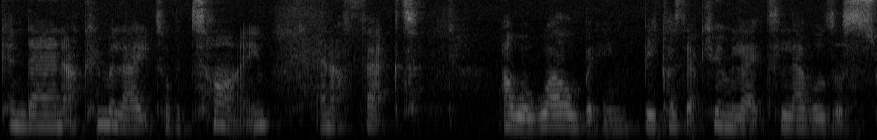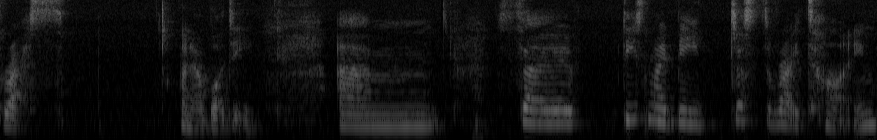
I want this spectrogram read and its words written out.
can then accumulate over time and affect our well-being because they accumulate levels of stress on our body. Um, so this might be just the right time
